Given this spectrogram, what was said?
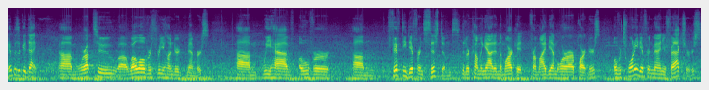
it was a good day. Um, we're up to uh, well over 300 members. Um, we have over um, 50 different systems that are coming out in the market from IBM or our partners, over 20 different manufacturers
